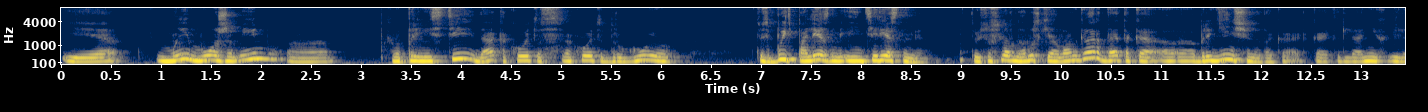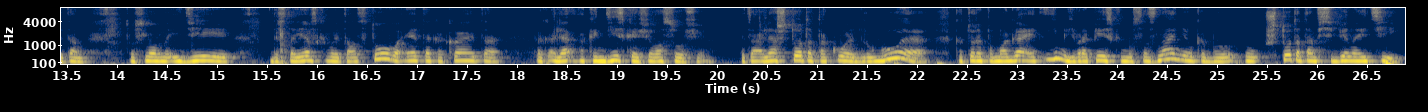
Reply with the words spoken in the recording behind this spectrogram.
И мы можем им э, как бы принести да, какую-то какую другую, то есть быть полезными и интересными. То есть, условно, русский авангард, да, такая э, аборигенщина такая какая-то для них, или там, условно, идеи Достоевского и Толстого, это какая-то как, а как индийская философия. Это а что-то такое другое, которое помогает им, европейскому сознанию, как бы ну, что-то там в себе найти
